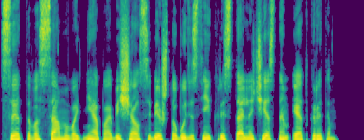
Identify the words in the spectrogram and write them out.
С этого самого дня пообещал себе, что будет с ней кристально честным и открытым.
